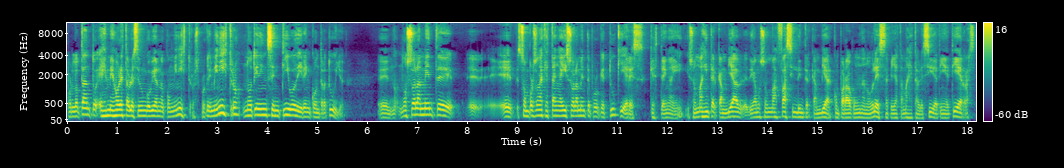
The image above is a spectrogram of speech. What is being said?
Por lo tanto, es mejor establecer un gobierno con ministros, porque el ministro no tiene incentivo de ir en contra tuyo. Eh, no, solamente eh, eh, son personas que están ahí solamente porque tú quieres que estén ahí y son más intercambiables, digamos, son más fáciles de intercambiar comparado con una nobleza que ya está más establecida, tiene tierras.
